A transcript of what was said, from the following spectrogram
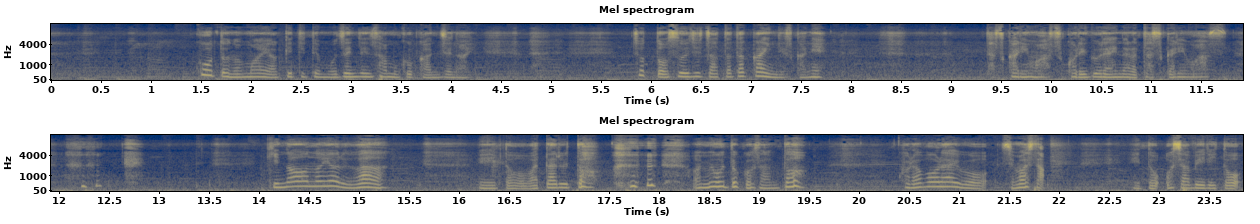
コートの前開けてても全然寒く感じない。ちょっと数日暖かいんですかね。助かります。これぐらいなら助かります。昨日の夜はえ、ー、と渡ると 雨男さんとコラボライブをしました。えっ、ー、とおしゃべりと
